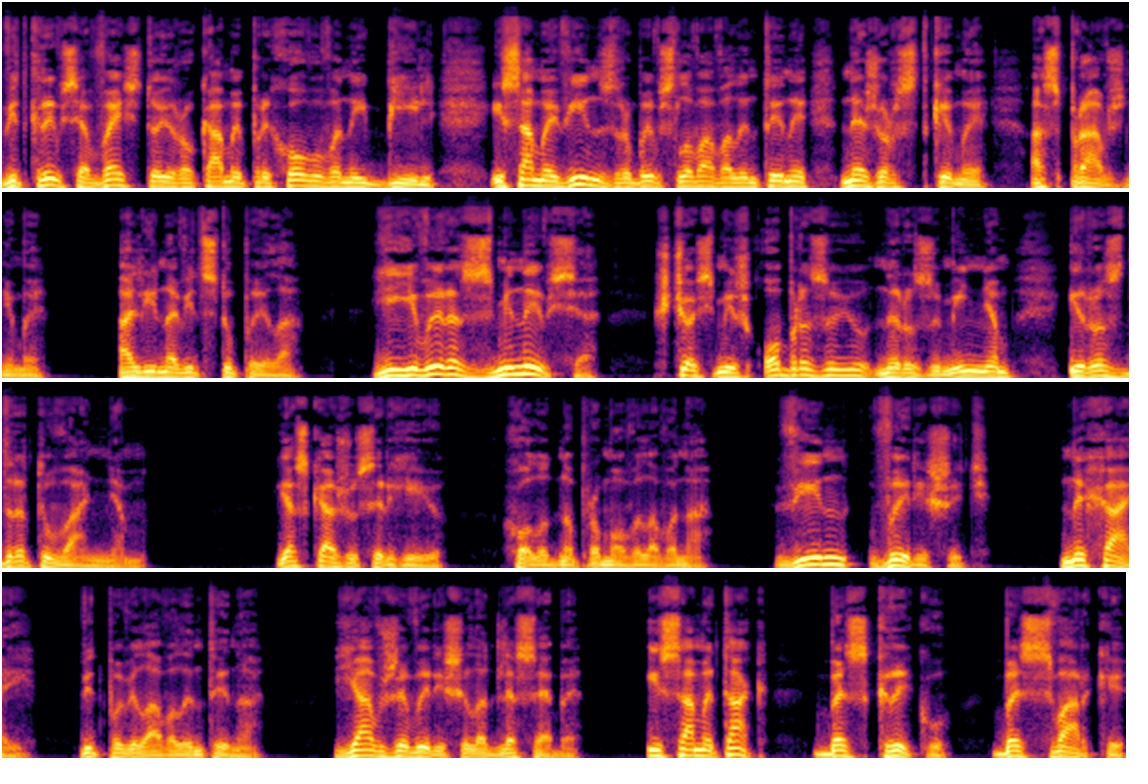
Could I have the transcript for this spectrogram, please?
відкрився весь той роками приховуваний біль, і саме він зробив слова Валентини не жорсткими, а справжніми. Аліна відступила. Її вираз змінився щось між образою, нерозумінням і роздратуванням. Я скажу Сергію, холодно промовила вона. Він вирішить. Нехай, відповіла Валентина. Я вже вирішила для себе. І саме так, без крику, без сварки,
